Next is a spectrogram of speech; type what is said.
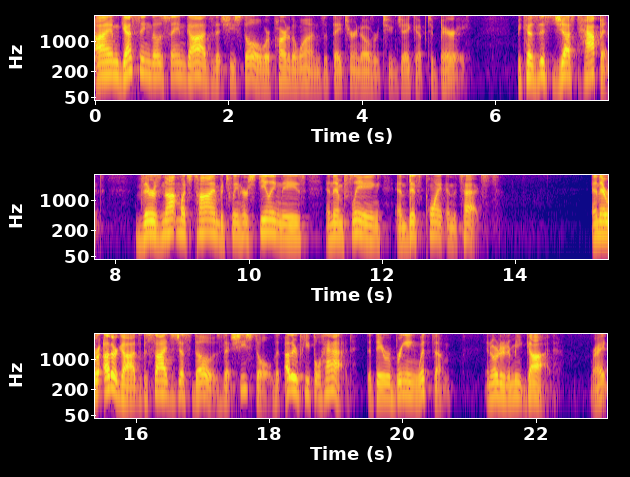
I'm guessing those same gods that she stole were part of the ones that they turned over to Jacob to bury. Because this just happened. There's not much time between her stealing these and them fleeing and this point in the text. And there were other gods besides just those that she stole, that other people had, that they were bringing with them in order to meet God, right?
